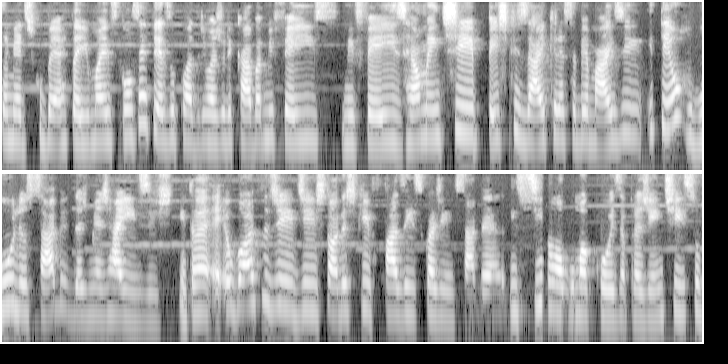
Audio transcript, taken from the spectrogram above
essa minha descoberta aí, mas com certeza o quadrinho A Juricaba me fez, me fez realmente pesquisar e querer saber mais e, e ter orgulho, sabe, das minhas raízes. Então é, eu gosto de, de, histórias que fazem isso com a gente, sabe? É, ensinam alguma coisa pra gente e isso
